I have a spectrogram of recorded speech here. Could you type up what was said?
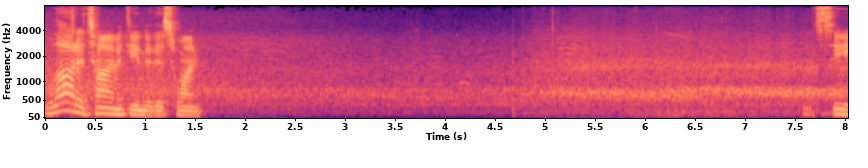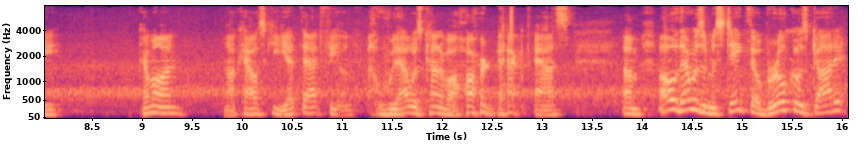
A lot of time at the end of this one. Let's see. Come on. Malkowski, get that field. Oh, that was kind of a hard back pass. Um, oh, that was a mistake, though. Barilko's got it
